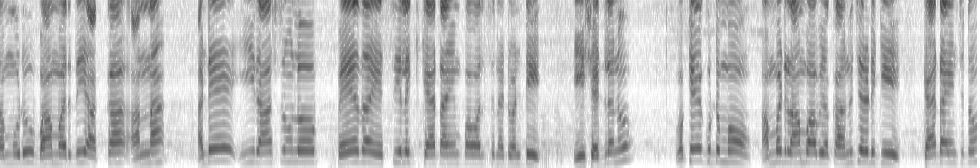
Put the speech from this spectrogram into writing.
తమ్ముడు బామ్మరిది అక్క అన్న. అంటే ఈ రాష్ట్రంలో పేద ఎస్సీలకి కేటాయింపవలసినటువంటి ఈ షెడ్లను ఒకే కుటుంబం అంబటి రాంబాబు యొక్క అనుచరుడికి కేటాయించడం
